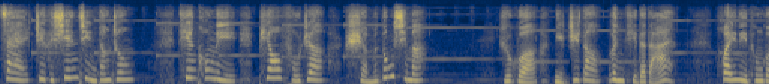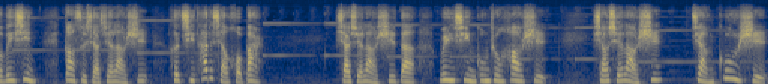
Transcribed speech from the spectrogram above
在这个仙境当中，天空里漂浮着什么东西吗？如果你知道问题的答案，欢迎你通过微信告诉小雪老师和其他的小伙伴儿。小雪老师的微信公众号是。小雪老师讲故事，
